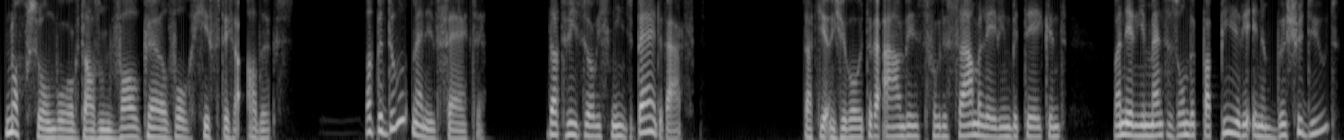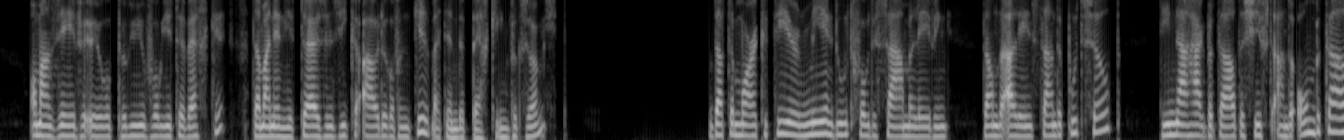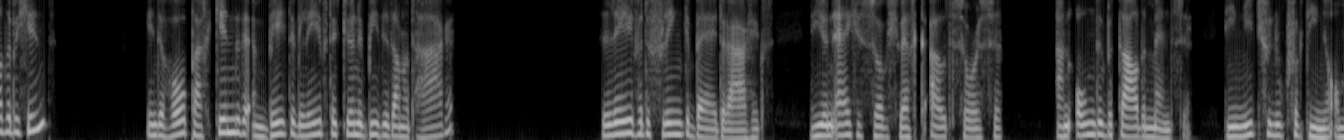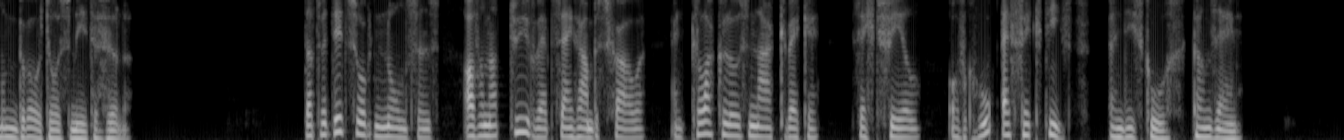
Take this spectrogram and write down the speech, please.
Nog zo'n woord als een valkuil vol giftige adders. Wat bedoelt men in feite? Dat wie zorgt niets bijdraagt. Dat je een grotere aanwinst voor de samenleving betekent wanneer je mensen zonder papieren in een busje duwt om aan 7 euro per uur voor je te werken, dan wanneer je thuis een zieke ouder of een kind met een beperking verzorgt? Dat de marketeer meer doet voor de samenleving dan de alleenstaande poetshulp, die na haar betaalde shift aan de onbetaalde begint? In de hoop haar kinderen een beter leven te kunnen bieden dan het hare? Leven de flinke bijdragers die hun eigen zorgwerk outsourcen aan onderbetaalde mensen die niet genoeg verdienen om een brooddoos mee te vullen. Dat we dit soort nonsens als een natuurwet zijn gaan beschouwen en klakkeloos nakwekken, zegt veel over hoe effectief een discours kan zijn.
